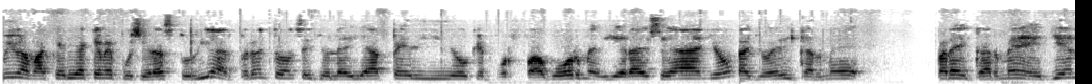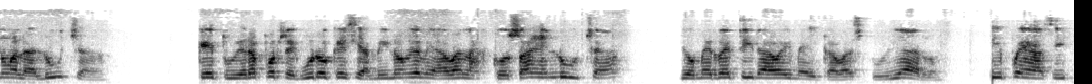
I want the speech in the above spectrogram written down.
Mi mamá quería que me pusiera a estudiar, pero entonces yo le había pedido que por favor me diera ese año para yo dedicarme, para dedicarme de lleno a la lucha que tuviera por seguro que si a mí no se me daban las cosas en lucha, yo me retiraba y me dedicaba a estudiar. Y pues así,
